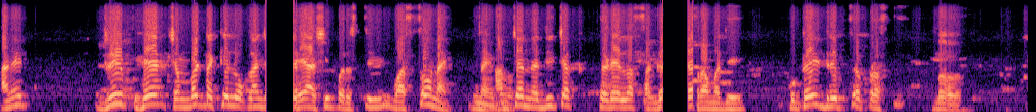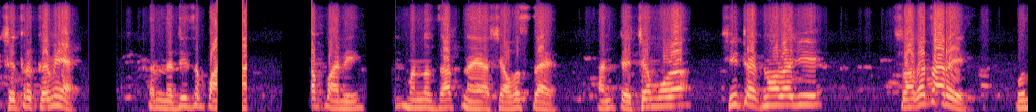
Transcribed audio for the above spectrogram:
आणि ड्रीप हे शंभर टक्के लोकांच्या हे अशी परिस्थिती वास्तव नाही. आमच्या नदीच्या कडेला सगळ्या क्षेत्रामध्ये कुठेही ड्रीपचं प्रश्न बरोबर. क्षेत्र कमी आहे. तर नदीचं पाणी पाणी म्हणणं जात नाही अशी अवस्था आहे. आणि त्याच्यामुळं ही टेक्नॉलॉजी स्वागतार्ह आहे. पण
